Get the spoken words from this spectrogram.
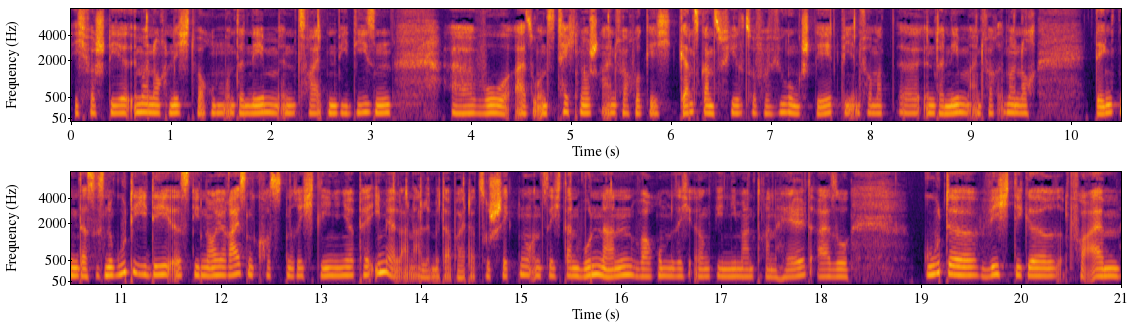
ich verstehe immer noch nicht, warum Unternehmen in Zeiten wie diesen, äh, wo also uns technisch einfach wirklich ganz, ganz viel zur Verfügung steht, wie Informa äh, Unternehmen einfach immer noch denken, dass es eine gute Idee ist, die neue Reisenkostenrichtlinie per E-Mail an alle Mitarbeiter zu schicken und sich dann wundern, warum sich irgendwie niemand dran hält. Also gute, wichtige, vor allem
